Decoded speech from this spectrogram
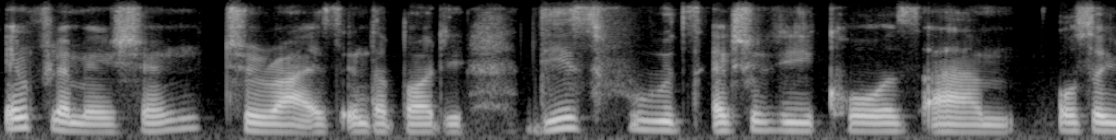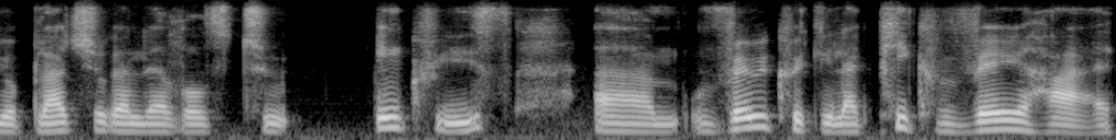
inflammation to rise in the body. These foods actually cause um, also your blood sugar levels to increase um, very quickly, like peak very high,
